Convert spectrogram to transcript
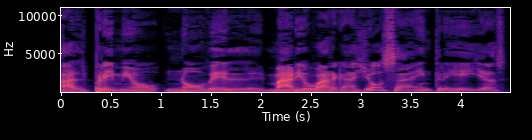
al premio Nobel Mario Vargas Llosa, entre ellas,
